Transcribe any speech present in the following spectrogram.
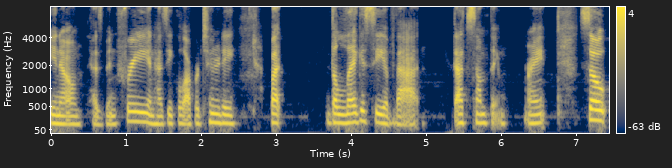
you know, has been free and has equal opportunity. But the legacy of that, that's something, right? So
